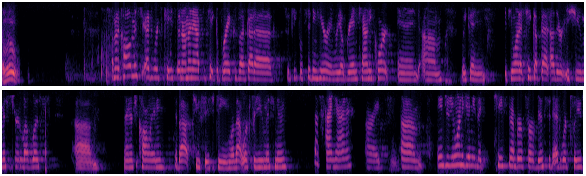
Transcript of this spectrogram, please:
Hello. I'm going to call Mr. Edwards' case, and I'm going to have to take a break because I've got uh, some people sitting here in Rio Grande County Court, and um, we can, if you want to take up that other issue, Mr. Lovelace, um, why don't you call in about 2:15? Will that work for you, Ms. Noon? That's fine, Your Honor. All right. Um, Angel, do you want to give me the case number for Vincent Edward, please?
